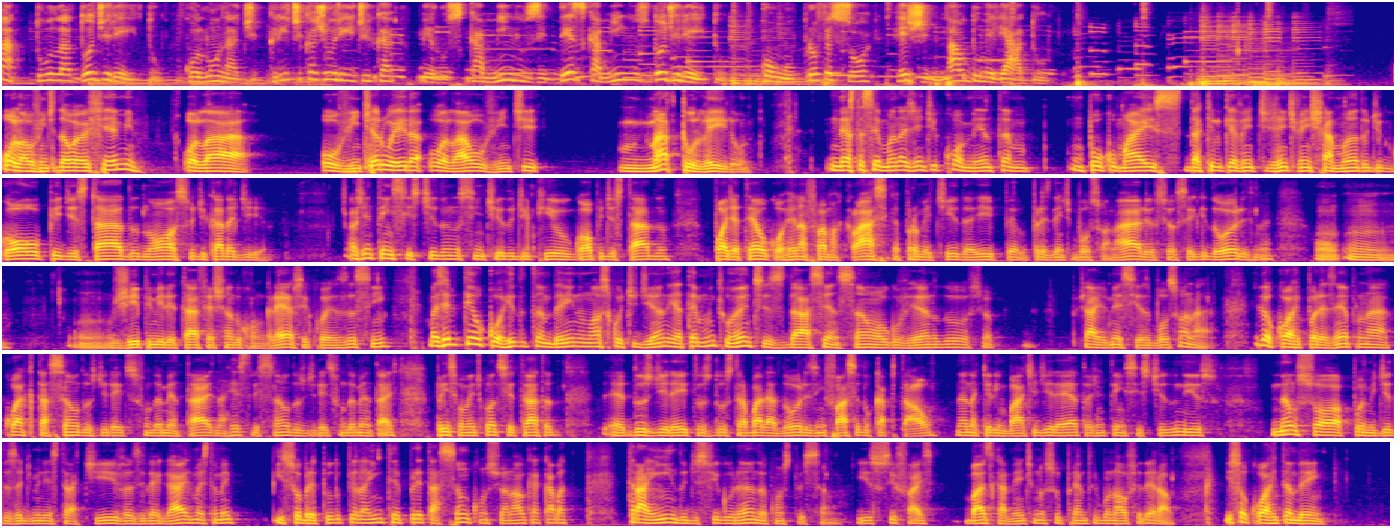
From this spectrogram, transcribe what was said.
Matula do Direito, coluna de crítica jurídica pelos caminhos e descaminhos do direito, com o professor Reginaldo Melhado. Olá, ouvinte da UFM. Olá, ouvinte Aroeira. Olá, ouvinte Matuleiro. Nesta semana a gente comenta um pouco mais daquilo que a gente, a gente vem chamando de golpe de Estado nosso de cada dia. A gente tem insistido no sentido de que o golpe de Estado pode até ocorrer na forma clássica prometida aí pelo presidente Bolsonaro e os seus seguidores, né? um, um, um jipe militar fechando o Congresso e coisas assim, mas ele tem ocorrido também no nosso cotidiano e até muito antes da ascensão ao governo do senhor Jair Messias Bolsonaro. Ele ocorre, por exemplo, na coactação dos direitos fundamentais, na restrição dos direitos fundamentais, principalmente quando se trata é, dos direitos dos trabalhadores em face do capital, né, naquele embate direto, a gente tem insistido nisso, não só por medidas administrativas e legais, mas também e, sobretudo, pela interpretação constitucional que acaba traindo, desfigurando a Constituição. Isso se faz basicamente no Supremo Tribunal Federal. Isso ocorre também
